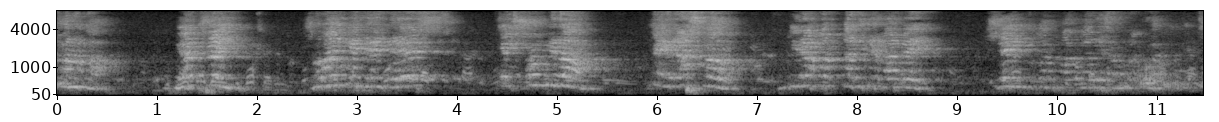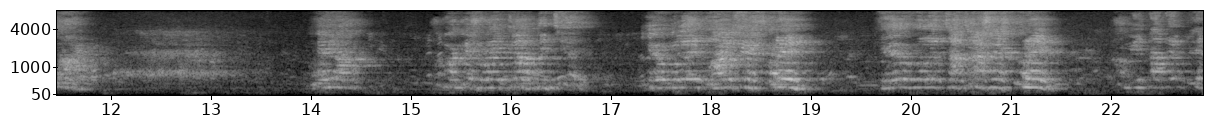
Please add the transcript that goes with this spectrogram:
জনতা ব্যবসায়ী সবাইকে যে দেশ এই সংবিধান এই রাষ্ট্র নিরাপত্তা দিতে পারবে, সেই নতুন বাংলাদেশ আমরা গড়ে চাই। আমাকে সবাই চাপ দিচ্ছে। কেউ বলে ভাই শেষ করেন, কেউ বলে চাচা শেষ করেন। আমি তাদেরকে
